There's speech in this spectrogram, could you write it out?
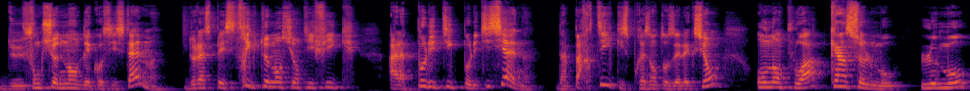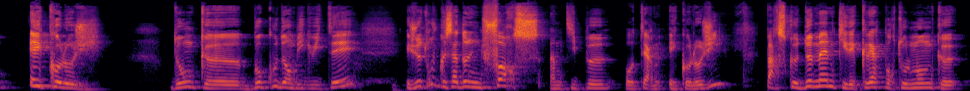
du fonctionnement de l'écosystème, de l'aspect strictement scientifique à la politique politicienne d'un parti qui se présente aux élections, on n'emploie qu'un seul mot, le mot écologie. Donc euh, beaucoup d'ambiguïté, et je trouve que ça donne une force un petit peu au terme écologie, parce que de même qu'il est clair pour tout le monde que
